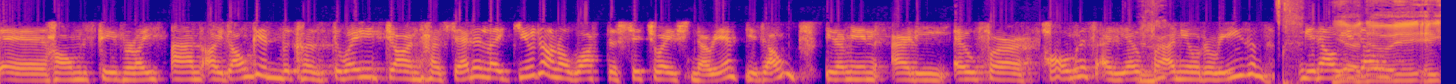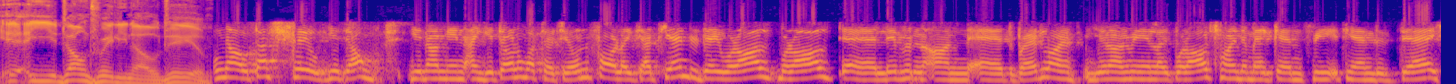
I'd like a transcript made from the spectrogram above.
uh, homeless people, right, and I don't get them because the way John has said it, like you don't know what the situation they're in. You don't. You know what I mean? Are they out for homeless? Are they out for any other reason? You know, yeah, you don't. no, y- y- you don't really know, do you? No, that's true. You don't. You know what I mean? And you don't know what they're doing for. Like at the end of the day, we're all we're all uh, living on uh, the breadline. You know what I mean? Like we're all trying to make ends meet at the end of the day.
